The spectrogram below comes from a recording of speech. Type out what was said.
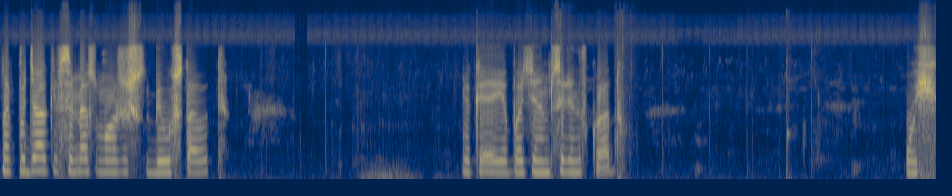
Знак подяки все м'ясо можеш собі уставити. Яке я потім все рівно вкладу. Ой.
